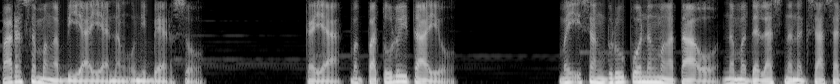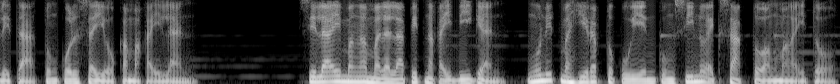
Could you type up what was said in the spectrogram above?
para sa mga biyaya ng universo. Kaya, magpatuloy tayo, may isang grupo ng mga tao na madalas na nagsasalita tungkol sa iyo kamakailan. Sila ay mga malalapit na kaibigan, ngunit mahirap tukuyin kung sino eksakto ang mga ito.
